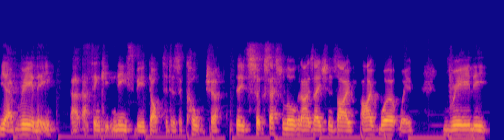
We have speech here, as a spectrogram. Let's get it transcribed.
yeah, really, I, I think it needs to be adopted as a culture. The successful organisations I've I've worked with really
